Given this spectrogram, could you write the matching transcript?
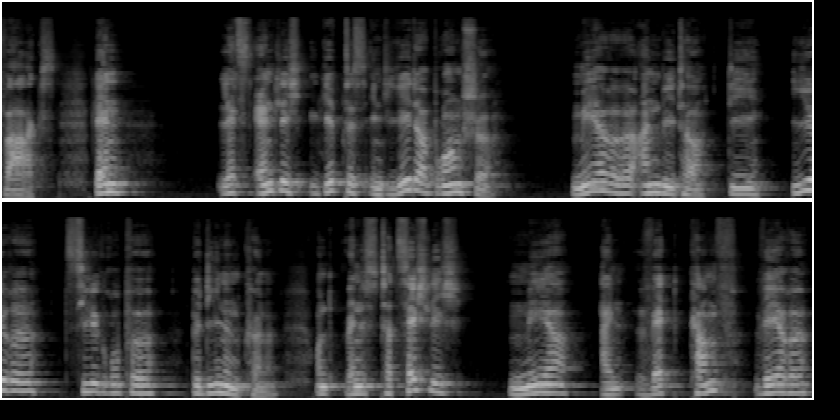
wagst. Denn letztendlich gibt es in jeder Branche mehrere Anbieter, die ihre Zielgruppe bedienen können. Und wenn es tatsächlich mehr ein Wettkampf wäre,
